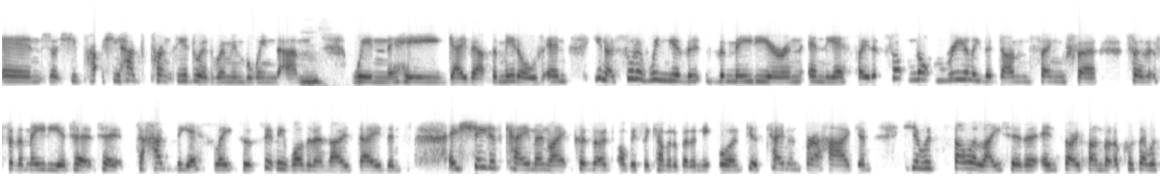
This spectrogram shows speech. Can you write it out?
And she she hugged Prince Edward. Remember when um, mm. when he gave out the medals, and you know, sort of when you're the, the media and, and the athlete, it's not, not really the done thing for for the, for the media to, to, to hug the athletes. It certainly wasn't in those days, and and she just came in like because I'd obviously covered a bit of netball, and just came in for a hug, and she was so elated and so fun, but of course they were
